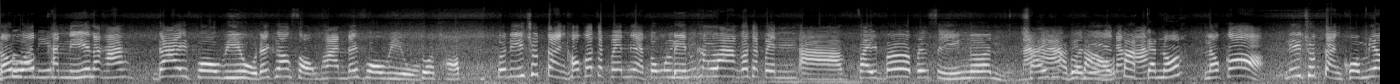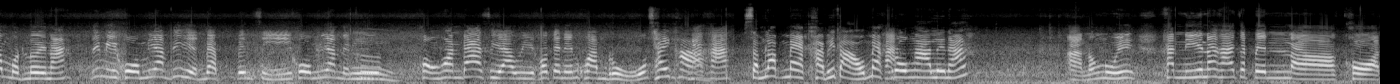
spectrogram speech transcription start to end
แล้วตัรวถนี้ คันนี้นะคะ ได้โฟวิวได้เครื่อง 2,000 ได้โฟวิวตัวท็อป ตัวนี้ชุดแต่งเขาก็จะเป็นเนี่ย ตรงลิ้นข้างล่างก็จะเป็นอ่าไฟเบอร์เป็นสีเงินนะใช่คะค่ะตัพี่วเต๋านี้นะตัดคะกันเนาะ แล้วก็นี่ชุดแต่งโครเมียมหมดเลยนะที่มีโครเมียมที่เห็นแบบเป็นสีโครเมียมเนี่ยคือนี่ของ Honda CRV เขาจะเน้นความหรู ใช่ค่ะนะคะสำหรับแม็กค่ะพี่เต๋าแม็กค่ะ โรงงานเลยนะ อ่าน้องนุ้ยคันนี้นะคะจะเป็นอ่าคอร์ด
